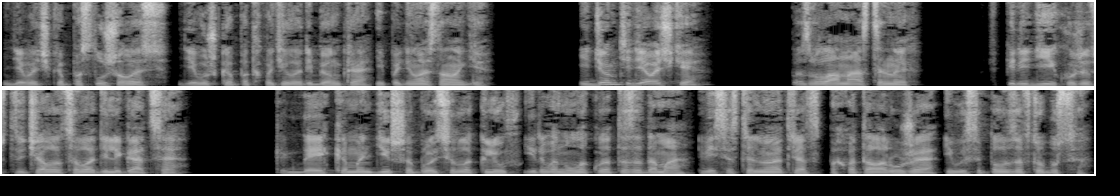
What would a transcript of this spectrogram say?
Девочка послушалась, девушка подхватила ребенка и поднялась на ноги. «Идемте, девочки!» – позвала она остальных. Впереди их уже встречала целая делегация. Когда их командирша бросила клюв и рванула куда-то за дома, весь остальной отряд похватал оружие и высыпал из автобуса.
